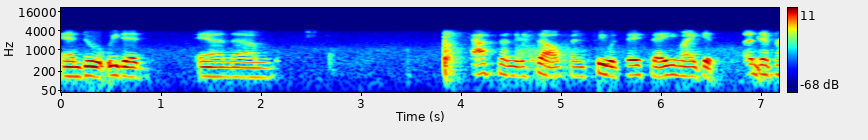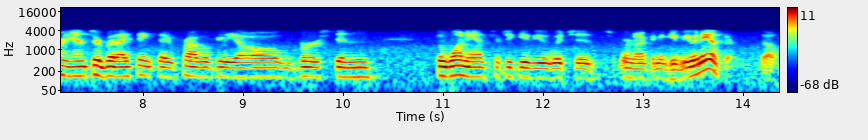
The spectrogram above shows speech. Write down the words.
and do what we did, and um, ask them yourself and see what they say. You might get a different answer, but I think they're probably all versed in the one answer to give you, which is we're not going to give you an answer. So,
